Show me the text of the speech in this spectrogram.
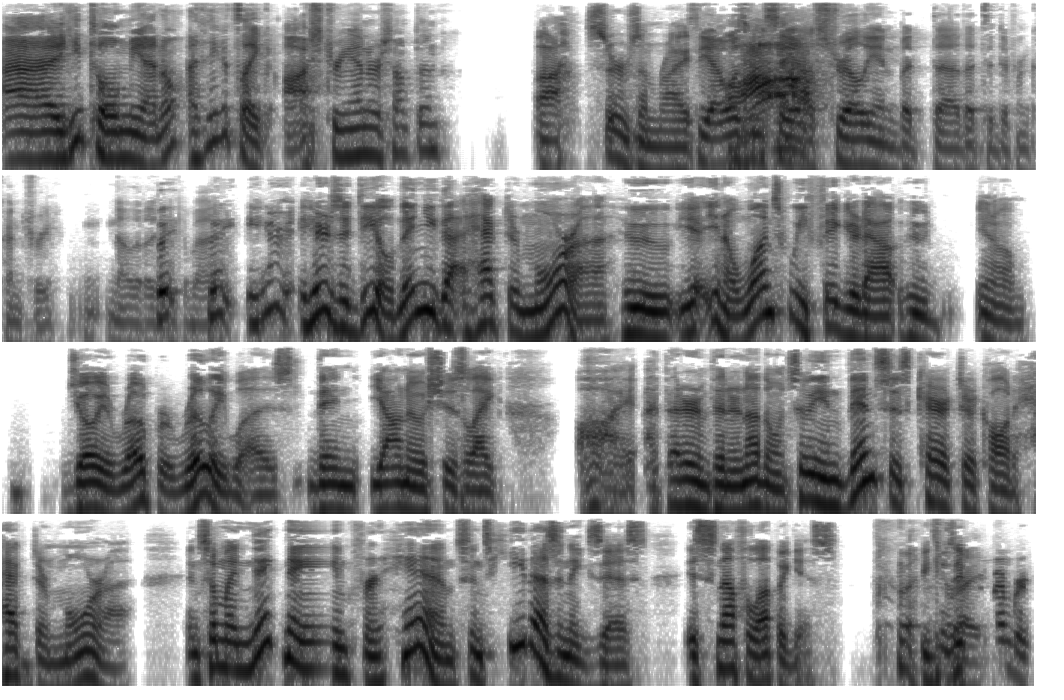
Uh, he told me I don't. I think it's like Austrian or something. Ah, serves them right. See, I was going to say Ah. Australian, but uh, that's a different country. Now that I But, think about it, here, here's the deal. Then you got Hector Mora, who, you you know, once we figured out who, you know, Joey Roper really was, then Janos is like, oh, I, I better invent another one. So he invents this character called Hector Mora. And so my nickname for him, since he doesn't exist, is Snuffleupagus. Because right. if you remember,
